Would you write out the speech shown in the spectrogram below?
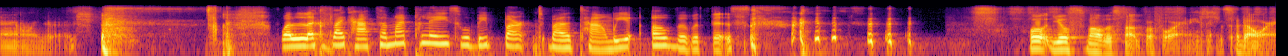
my gosh. Well, looks like half of my place will be burnt by the time we're over with this. well, you'll smell the smoke before anything, so don't worry.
